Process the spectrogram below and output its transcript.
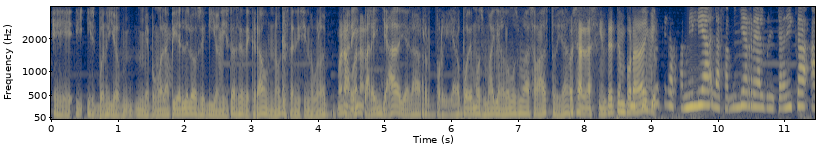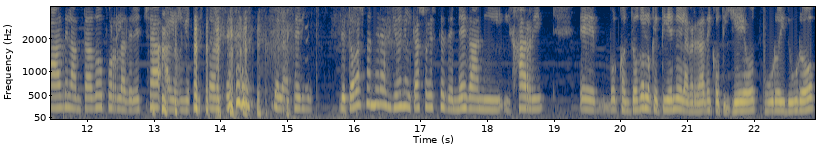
eh, y, y, bueno, yo me pongo en la piel de los guionistas de The Crown, ¿no? Que están diciendo, bueno, Bueno, paren, bueno. paren ya, ya la- porque ya no podemos más, ya no damos más abasto ya. O sea, la siguiente temporada Sí, yo... creo que la familia, la familia real británica ha adelantado por la derecha a los guionistas de, de la serie. De todas maneras, yo en el caso este de Meghan y, y Harry, eh, con todo lo que tiene, la verdad, de cotilleo puro y duro,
